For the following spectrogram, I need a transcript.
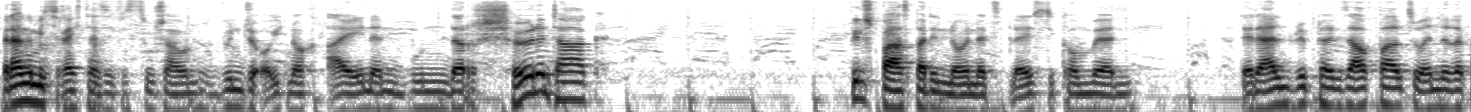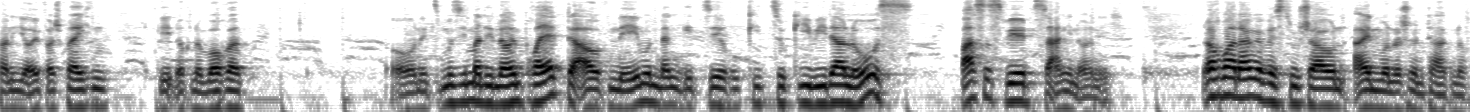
bedanke mich recht herzlich fürs Zuschauen. Wünsche euch noch einen wunderschönen Tag. Viel Spaß bei den neuen Let's Plays, die kommen werden. Der Talent Riptide ist auch bald zu Ende, da kann ich euch versprechen. Geht noch eine Woche. Und jetzt muss ich mal die neuen Projekte aufnehmen und dann geht sie rucki wieder los. Was es wird, sage ich noch nicht. Nochmal danke fürs Zuschauen, einen wunderschönen Tag noch.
